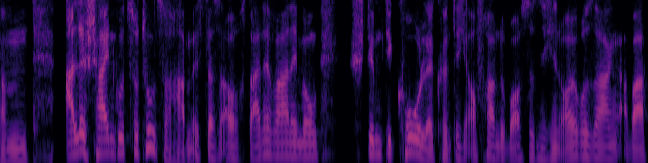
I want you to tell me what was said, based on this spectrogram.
Ähm, alle scheinen gut zu tun zu haben. Ist das auch deine Wahrnehmung? Stimmt die Kohle? Könnte ich auch fragen, du brauchst es nicht in Euro sagen, aber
